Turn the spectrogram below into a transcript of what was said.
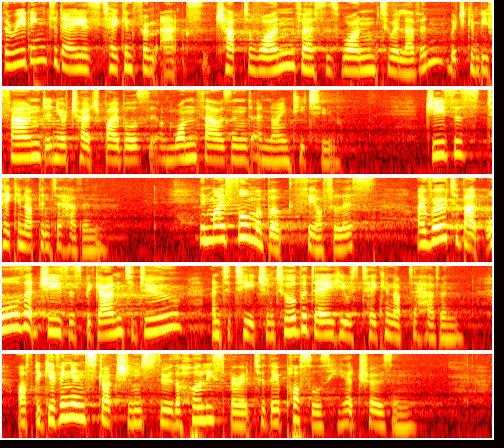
The reading today is taken from Acts chapter 1, verses 1 to 11, which can be found in your church Bibles on 1092. Jesus taken up into heaven. In my former book, Theophilus, I wrote about all that Jesus began to do and to teach until the day he was taken up to heaven, after giving instructions through the Holy Spirit to the apostles he had chosen.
